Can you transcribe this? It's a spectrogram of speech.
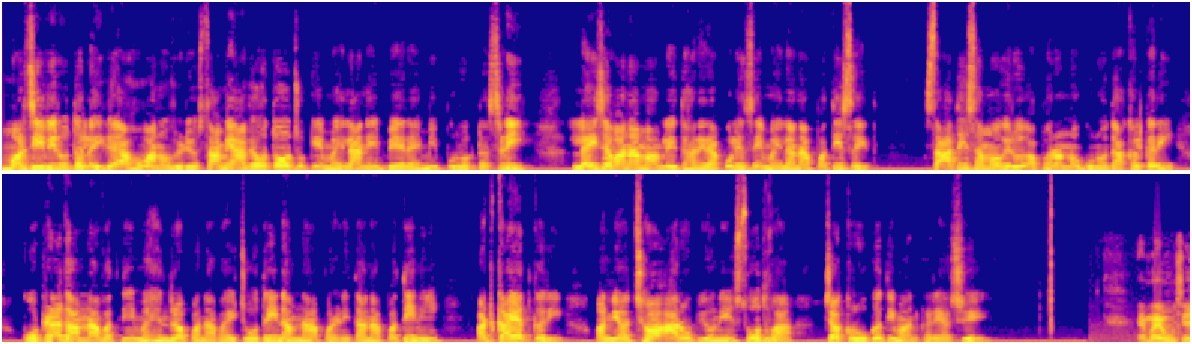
મરજી વિરુદ્ધ લઈ ગયા હોવાનો વીડિયો સામે આવ્યો હતો, જો કે મહિલાને બેરહેમીપૂર્વક ઢસડી લઈ જવાના મામલે ધાનેરા પોલીસે મહિલાના પતિ સહિત સાત ઈસમો વિરુદ્ધ અપહરણનો ગુનો દાખલ કરી કોટડા ગામના વતની મહેન્દ્ર પનાભાઈ ચૌધરી નામના પરિણીતાના પતિની અટકાયત કરી અન્ય છ આરોપીઓને શોધવા ચક્રો ગતિમાન કર્યા છે. એમાં એવું છે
